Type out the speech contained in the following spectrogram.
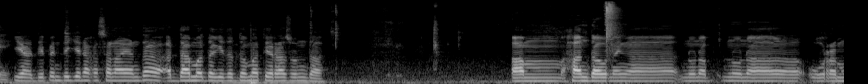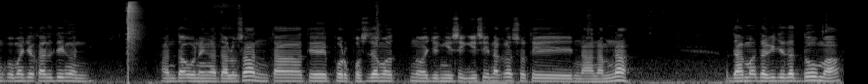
eh. Yeah, depende jay nakasanayan da. Adamo da kita dumati rason da. Um, handaw na nga, nuna, nuna uram ko madya kaldingon. Handaw na nga dalusan. Ta, ti purpose damo, no, jay ngisi-ngisi na ka, so ti nanam na. Adamo da kita duma.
